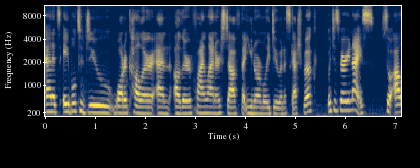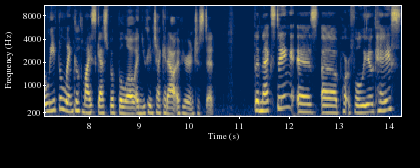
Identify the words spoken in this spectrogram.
and it's able to do watercolor and other fine liner stuff that you normally do in a sketchbook which is very nice. So I'll leave the link of my sketchbook below and you can check it out if you're interested. The next thing is a portfolio case.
